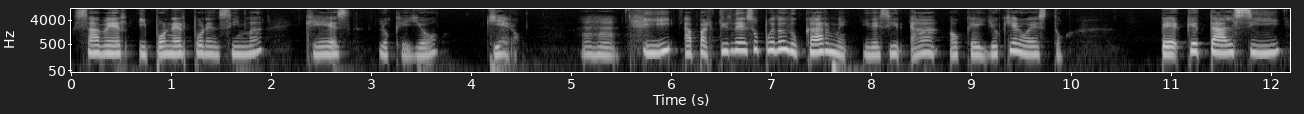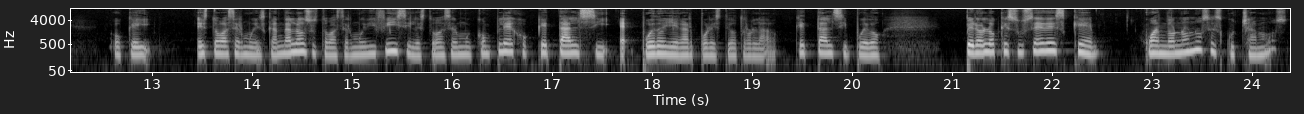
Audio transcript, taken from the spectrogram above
saber y poner por encima qué es lo que yo quiero. Y a partir de eso puedo educarme y decir, ah, ok, yo quiero esto. Pero, ¿Qué tal si, ok, esto va a ser muy escandaloso, esto va a ser muy difícil, esto va a ser muy complejo? ¿Qué tal si eh, puedo llegar por este otro lado? ¿Qué tal si puedo? Pero lo que sucede es que cuando no nos escuchamos,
